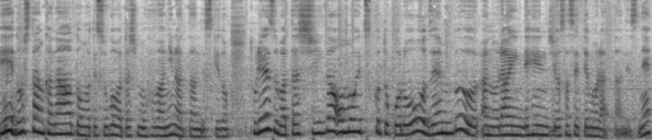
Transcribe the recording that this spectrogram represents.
えー、どうしたんかなと思ってすごい私も不安になったんですけどとりあえず私が思いつくところを全部あの LINE で返事をさせてもらったんですね。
